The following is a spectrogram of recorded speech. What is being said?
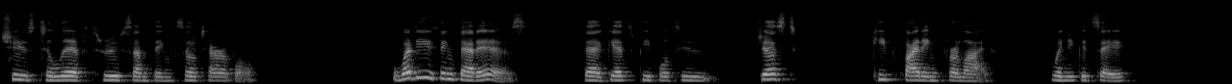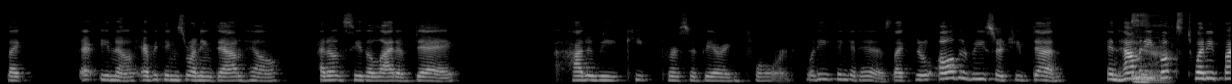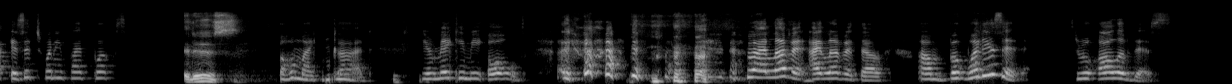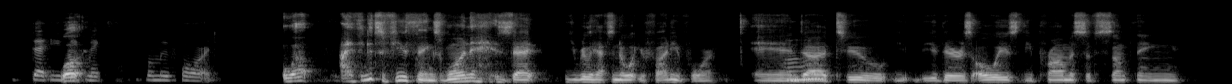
choose to live through something so terrible. What do you think that is that gets people to just keep fighting for life when you could say, like, you know, everything's running downhill. I don't see the light of day. How do we keep persevering forward? What do you think it is? Like, through all the research you've done, and how many yeah. books? 25? Is it 25 books? It is. Oh my mm. God, you're making me old. I love it. I love it though. Um, but what is it through all of this that you well, think makes people move forward? Well, I think it's a few things. One is that you really have to know what you're fighting for. And uh, two, you, there's always the promise of something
